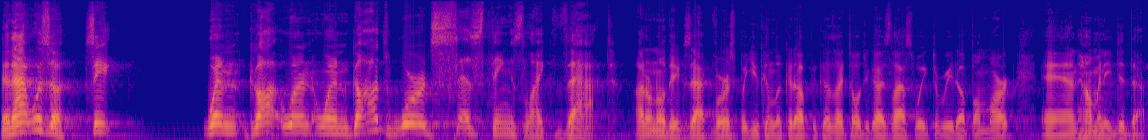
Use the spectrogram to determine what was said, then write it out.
And that was a, see, when, God, when, when God's word says things like that, I don't know the exact verse, but you can look it up because I told you guys last week to read up on Mark. And how many did that?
